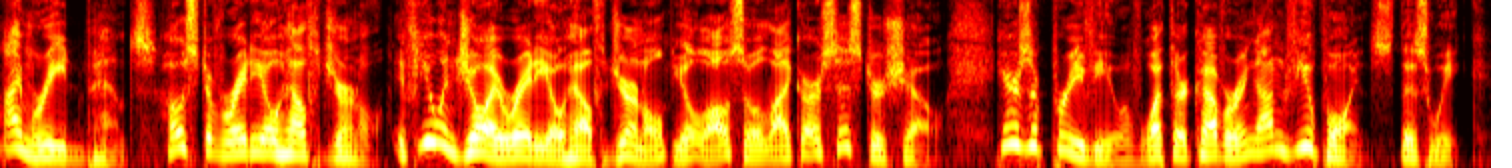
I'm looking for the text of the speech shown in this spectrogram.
I'm Reed Pence, host of Radio Health Journal. If you enjoy Radio Health Journal, you'll also like our sister show. Here's a preview of what they're covering on Viewpoints this week.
